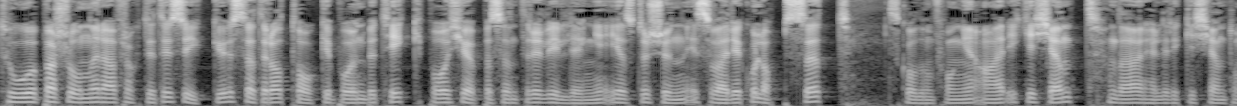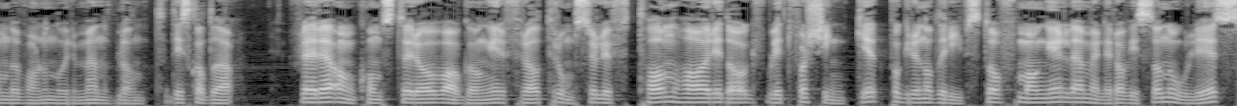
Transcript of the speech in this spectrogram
To personer er fraktet til sykehus etter at taket på en butikk på kjøpesenteret Lillenge i Østersund i Sverige kollapset. Skadeomfanget er ikke kjent. Det er heller ikke kjent om det var noen nordmenn blant de skadde. Flere ankomster og avganger fra Tromsø lufthavn har i dag blitt forsinket pga. drivstoffmangel, det melder avisa Nordlys.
